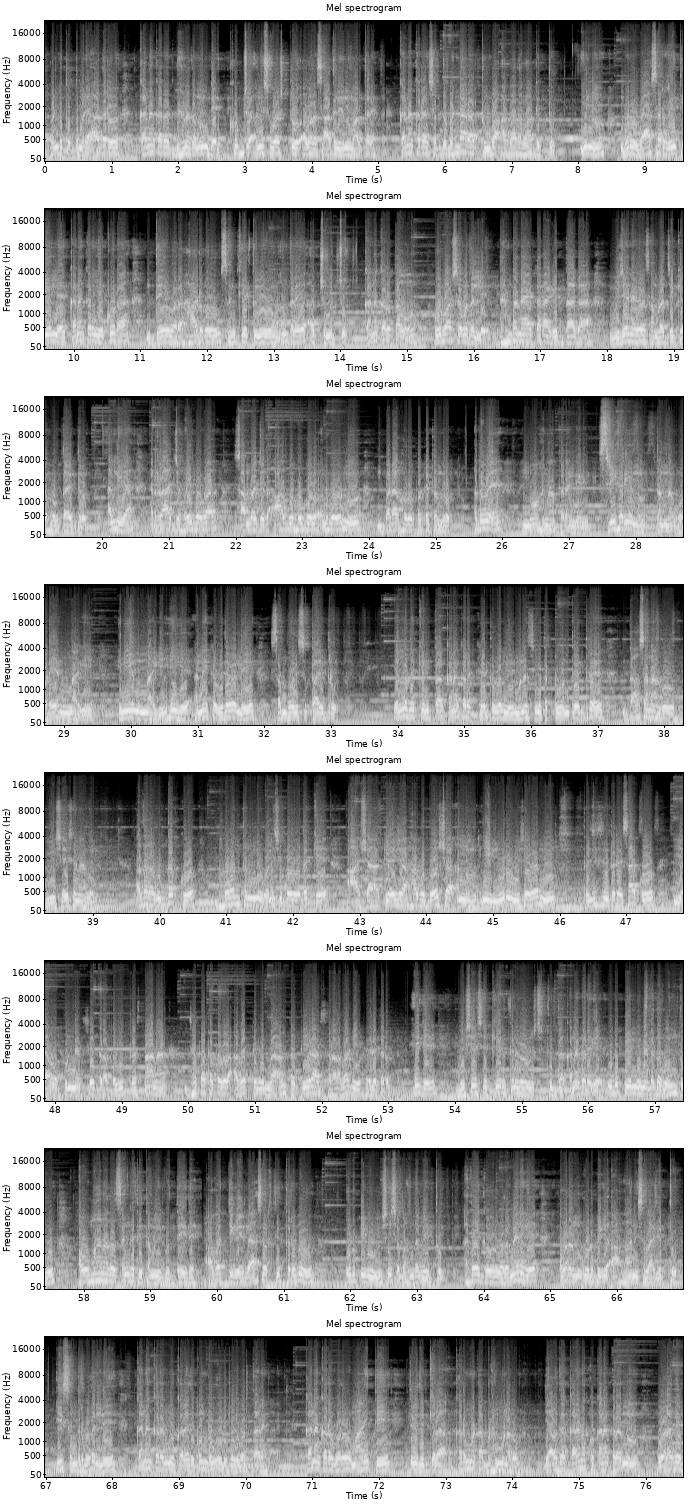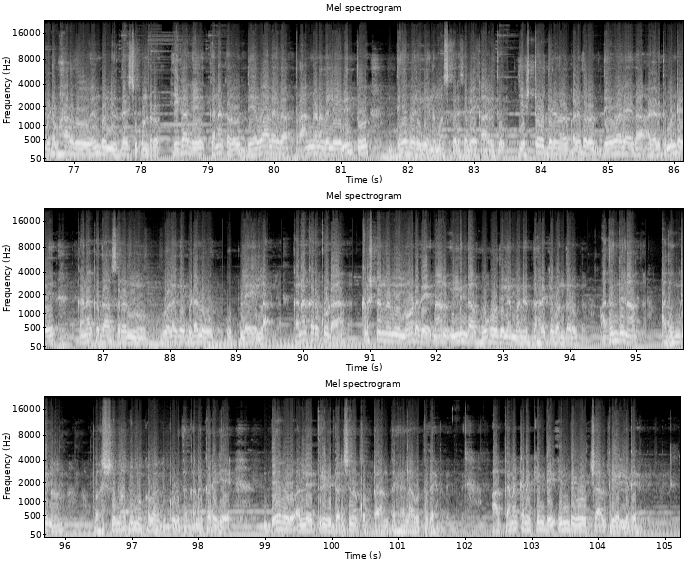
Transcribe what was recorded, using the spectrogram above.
ತುಮರೆ ಆದರೂ ಕನಕರ ಜ್ಞಾನದ ಮುಂದೆ ಕುಬ್ಜ ಅನಿಸುವಷ್ಟು ಅವರ ಸಾಧನೆಯನ್ನು ಮಾಡ್ತಾರೆ. ಕನಕರ ಶಬ್ದ ಭಂಡಾರ ತುಂಬಾ ಅಗಾಧವಾಗಿತ್ತು. ಇನ್ನು ಗುರು ವ್ಯಾಸರ ರೀತಿಯಲ್ಲೇ ಕನಕರಿಗೆ ಕೂಡ ದೇವರ ಹಾಡುಗಳು, ಸಂಕೀರ್ತನೆಗಳು ಅಂದರೆ ಅಚ್ಚುಮೆಚ್ಚು. ಕನಕರು ತಾವು ಪೂರ್ವಾಶ್ರಮದಲ್ಲಿ ದಂಡನಾಯಕರಾಗಿದ್ದಾಗ ವಿಜಯನಗರ ಸಾಮ್ರಾಜ್ಯಕ್ಕೆ ಹೋಗ್ತಾ ಇದ್ರು. ಅಲ್ಲಿಯ ರಾಜ್ಯ ವೈಭವ, ಸಾಮ್ರಾಜ್ಯದ ಆಗು ಹೋಗುವ ಅನುಭವವನ್ನು ಬರಹ ರೂಪಕ್ಕೆ ತಂದ್ರು. ಅದುವೇ ಮೋಹನ ತರಂಗಿಣಿ ಶ್ರೀಹರಿಯನ್ನು ತನ್ನ ಒಡೆಯನ್ನಾಗಿ ಇನಿಯನನ್ನಾಗಿ ಹೀಗೆ ಅನೇಕ ವಿಧಗಳಲ್ಲಿ ಸಂಬೋಧಿಸುತ್ತಾ ಇದ್ರು. ಎಲ್ಲದಕ್ಕಿಂತ ಕನಕರ ಕೀರ್ತದಲ್ಲಿ ಮನಸ್ಸಿಗೆ ತಟ್ಟುವಂತೆ ಇದ್ರೆ ದಾಸನಾಗು, ವಿಶೇಷನಾಗು. ಅದರ ಉದ್ದಕ್ಕೂ ಭಗವಂತನನ್ನು ಒಲಿಸಿಕೊಳ್ಳುವುದಕ್ಕೆ ಆಶಾ, ಕ್ಲೇಶ ಹಾಗೂ ದೋಷ ಅನ್ನೋ ಈ ಮೂರು ವಿಷಯಗಳನ್ನು ತ್ಯಜಿಸಿದರೆ ಸಾಕು. ಯಾವ ಪುಣ್ಯಕ್ಷೇತ್ರ ಪವಿತ್ರ ಸ್ನಾನ ಜಪತಪಗಳ ಅಗತ್ಯವಿಲ್ಲ ಅಂತ ತೀರಾ ಸರಳವಾಗಿ ಹೇಳಿದರು. ಹೀಗೆ ವಿಶೇಷ ಕೀರ್ತನೆಗಳು ರಚಿಸುತ್ತಿದ್ದ ಕನಕರಿಗೆ ಉಡುಪಿಯಲ್ಲಿ ನಡೆದ ಒಂದು ಅವಮಾನದ ಸಂಗತಿ ತಮಗೆ ಗೊತ್ತೇ ಇದೆ. ಅವತ್ತಿಗೆ ವ್ಯಾಸತೀರ್ಥರಿಗೂ ಉಡುಪಿಗೂ ವಿಶೇಷ ಬಾಂಧವ್ಯ ಇತ್ತು. ಅದೇ ಗೌರವದ ಮೇರೆಗೆ ಅವರನ್ನು ಉಡುಪಿಗೆ ಆಹ್ವಾನಿಸಲಾಗಿತ್ತು. ಈ ಸಂದರ್ಭದಲ್ಲಿ ಕನಕರನ್ನು ಕರೆದುಕೊಂಡು ಉಡುಪಿಗೆ ಬರ್ತಾರೆ. ಕನಕರು ಬರುವ ಮಾಹಿತಿ ತಿಳಿದು ಕೆಲ ಕರ್ಮಠ ಬ್ರಾಹ್ಮಣರು. ಯಾವುದೇ ಕಾರಣಕ್ಕೂ ಕನಕರನ್ನು ಒಳಗೆ ಬಿಡಬಾರದು ಎಂದು ನಿರ್ಧರಿಸಿಕೊಂಡರು. ಹೀಗಾಗಿ ಕನಕರು ದೇವಾಲಯದ ಪ್ರಾಂಗಣದಲ್ಲಿ ನಿಂತು ದೇವರಿಗೆ ನಮಸ್ಕರಿಸಬೇಕಾಯಿತು. ಎಷ್ಟೋ ದಿನಗಳು ಕಳೆದರೂ ದೇವಾಲಯದ ಆಡಳಿತ ಮಂಡಳಿ ಕನಕದಾಸರನ್ನು ಒಳಗೆ ಬಿಡಲು ಒಪ್ಪಲೇ ಇಲ್ಲ. ಕನಕರು ಕೂಡ ಕೃಷ್ಣನನ್ನು ನೋಡದೆ ನಾನು ಇಲ್ಲಿಂದ ಹೋಗುವುದಿಲ್ಲ ಎಂಬ ನಿರ್ಧಾರಕ್ಕೆ ಬಂದರು. ಅದೊಂದಿನ ಅದೊಂದಿನ ಪಶ್ಚಿಮಾಭಿಮುಖವಾಗಿ ಕುಳಿತ ಕನಕರಿಗೆ ದೇವರು ಅಲ್ಲೇ ತಿರುಗಿ ದರ್ಶನ ಕೊಟ್ಟ ಅಂತ ಹೇಳಲಾಗುತ್ತದೆ. ಆ ಕನಕನ ಕಿಂಡಿ ಇಂದಿಗೂ ಚಾಲ್ತಿಯಲ್ಲಿದೆ.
